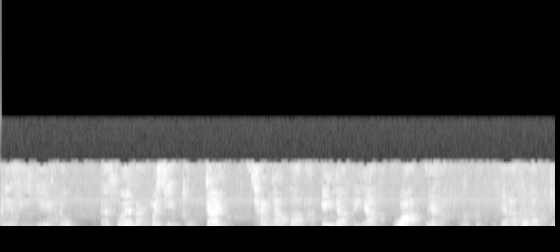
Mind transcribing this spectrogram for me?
ပစ္စည်းရေလို့ အစွဲလမ်းမရှိသူတိုင်းချမ်းသာတာအိမ်ရနေရတာဝါအဲ့ဒါအဲ့ဒါတော့တာမပြေ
